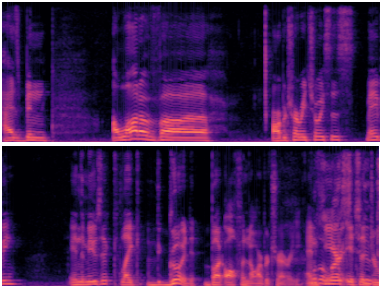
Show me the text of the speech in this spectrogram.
has been a lot of uh, arbitrary choices maybe in the music. Like the good but often arbitrary. And Well, here it's a direct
